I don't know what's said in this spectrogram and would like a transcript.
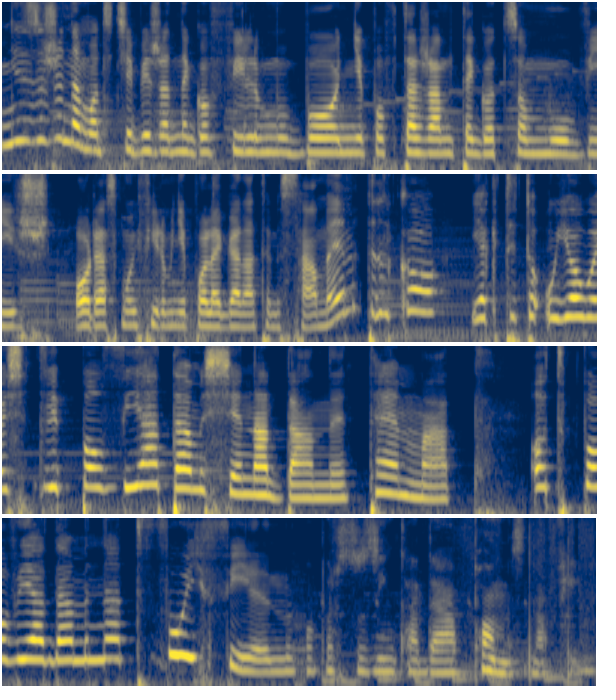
Nie zżynam od ciebie żadnego filmu, bo nie powtarzam tego, co mówisz oraz mój film nie polega na tym samym, tylko jak ty to ująłeś, wypowiadam się na dany temat. Odpowiadam na twój film. Po prostu Zinka dała pomysł na film.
